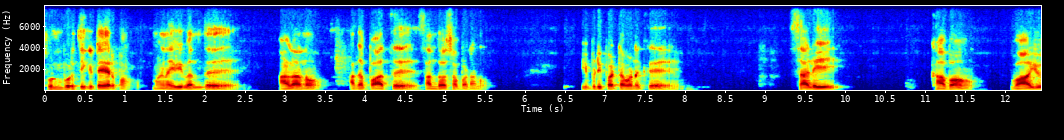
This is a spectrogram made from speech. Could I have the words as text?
துன்புறுத்திக்கிட்டே இருப்பான். மனைவி வந்து அழணும் அதை பார்த்து சந்தோஷப்படணும். இப்படிப்பட்டவனுக்கு சளி கபம் வாயு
